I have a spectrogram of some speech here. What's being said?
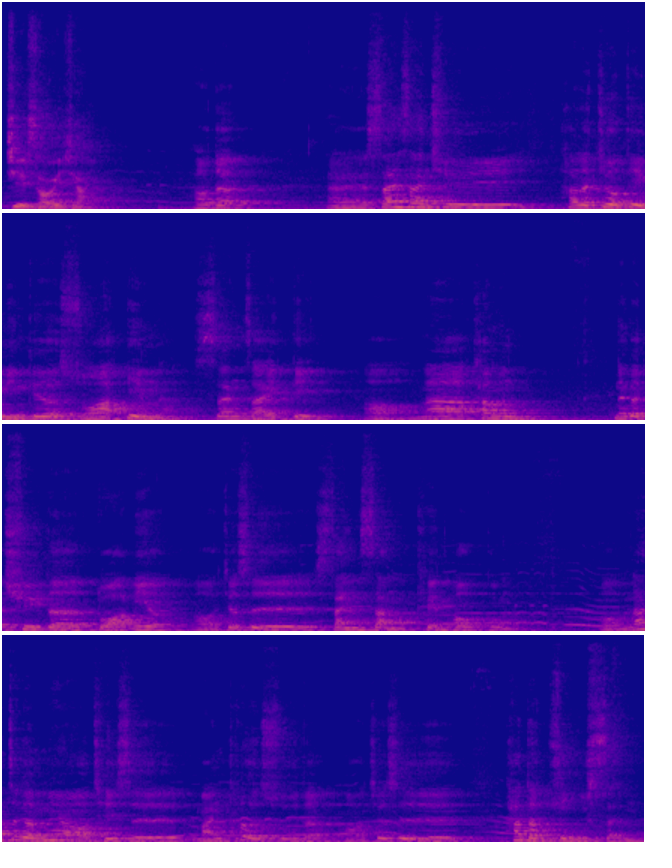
介绍一下。好的。呃，山上区它的旧地名叫做山顶啊，山仔顶哦。那他们那个区的大庙哦，就是山上天后宫哦。那这个庙其实蛮特殊的哦，就是它的主神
